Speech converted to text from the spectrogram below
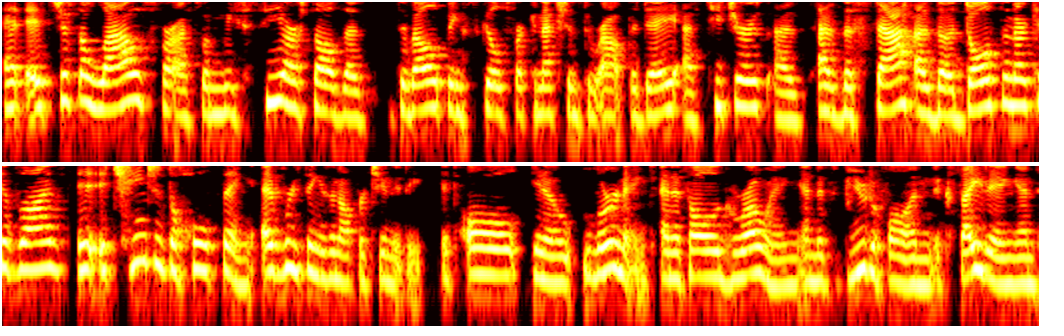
And it just allows for us when we see ourselves as developing skills for connection throughout the day as teachers, as, as the staff, as the adults in our kids' lives, it, it changes the whole thing. Everything is an opportunity. It's all, you know, learning and it's all growing and it's beautiful and exciting. And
